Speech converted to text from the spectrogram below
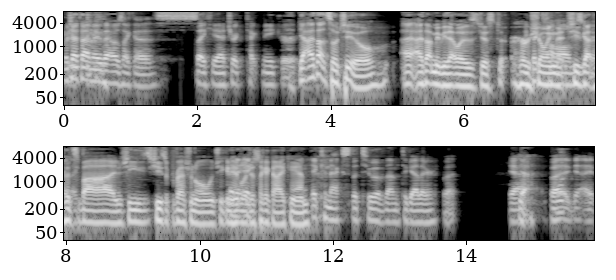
Which I thought maybe that was like a psychiatric technique or. Yeah, I thought so too. I, I thought maybe that was just her Like showing that she's got or like- and she's she's a professional and she can And handle it, it- just like a guy can. It connects the two of them together. But yeah. Yeah. But yeah, I,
